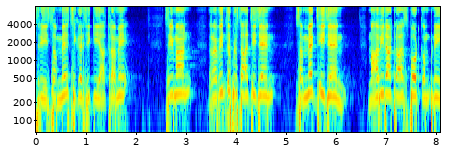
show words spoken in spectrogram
श्री सम्मेद शिखर जी की यात्रा में श्रीमान रविंद्र प्रसाद जी जैन, सम्यक जी जैन, महावीरा ट्रांसपोर्ट कंपनी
